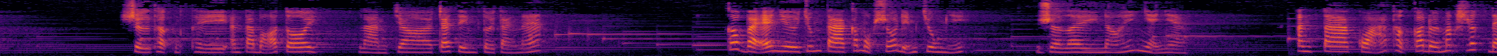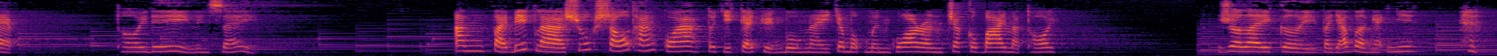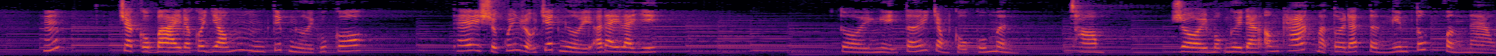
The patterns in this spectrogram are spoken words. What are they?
Sự thật thì anh ta bỏ tôi, làm cho trái tim tôi tàn nát. Có vẻ như chúng ta có một số điểm chung nhỉ? Jolie nói nhẹ nhàng. Anh ta quả thật có đôi mắt rất đẹp. Thôi đi, Lindsay. Anh phải biết là suốt sáu tháng qua tôi chỉ kể chuyện buồn này cho một mình Warren Jacobi mà thôi. Jolie cười và giả vờ ngạc nhiên. Hứ? Jacobi đâu có giống tiếp người của cô. Thế sự quyến rũ chết người ở đây là gì? Tôi nghĩ tới chồng cũ của mình, Tom, rồi một người đàn ông khác mà tôi đã từng nghiêm túc phần nào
